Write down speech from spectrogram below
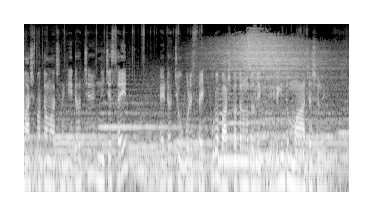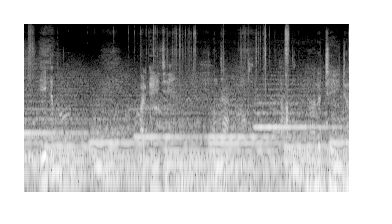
বাঁশপাতা মাছ নাকি? এটা হচ্ছে নিচের সাইড এটা হচ্ছে উপরের সাইড পুরো বাঁশপাতার মতো দেখতে। এটা কিন্তু মাছ আসলে। এইটা তো আর এই যে হচ্ছে এইটা।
